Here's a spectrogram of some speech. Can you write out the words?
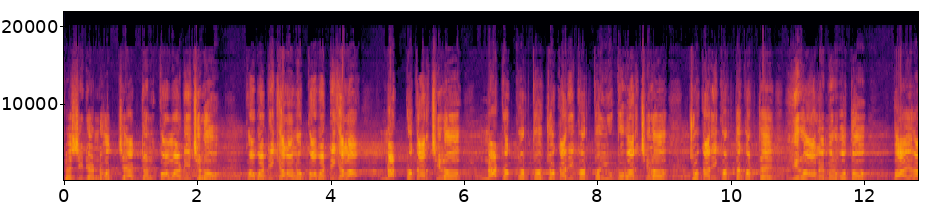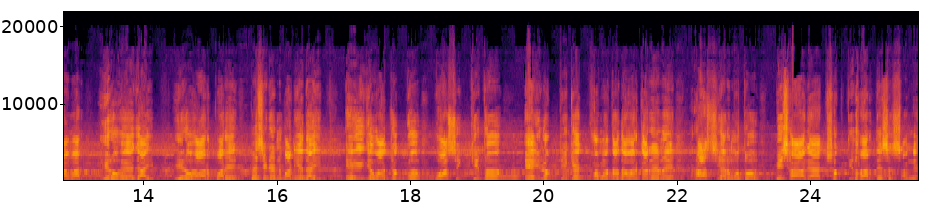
প্রেসিডেন্ট হচ্ছে একজন কমাডি ছিল। কবাডি খেলালো, কবাডি খেলা। নাট্যকার ছিল। নাটক করত, জোকারি করত, ইউটিউবার ছিল। জোকারি করতে করতে হিরো আলেমের মতো ভাইয়েরা আমার হিরো হয়ে যায়। হিরো হওয়ার পরে প্রেসিডেন্ট বানিয়ে দেয়। এই যে অযোগ্য, অশিক্ষিত এই লোকটিকে ক্ষমতা দেওয়ার কারণে রাশিয়ার মতো বিশাল এক শক্তিধর দেশের সঙ্গে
